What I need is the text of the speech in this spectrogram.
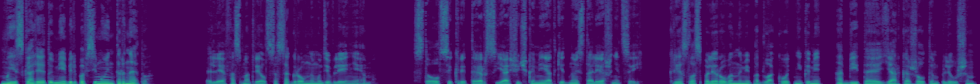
Мы искали эту мебель по всему интернету. Лев осмотрелся с огромным удивлением. Стол-секретер с ящичками и откидной столешницей, кресло с полированными подлокотниками, обитое ярко-желтым плюшем,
